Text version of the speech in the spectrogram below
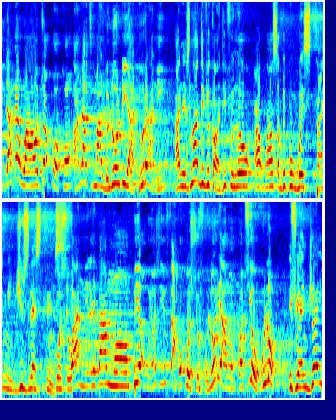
ìdá mẹ́wàá ọjọ́ kọ̀ọ̀kan à ń láti máa lò lórí àdúrà ni And it's not difficult if you know how, how some people waste time in useless kò things. sì wá ní ẹ bá mọ bí àwọn èèyàn ṣe ń fi àkókò ṣòfò lórí àwọn nǹkan tí ò wúlò If you enjoy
